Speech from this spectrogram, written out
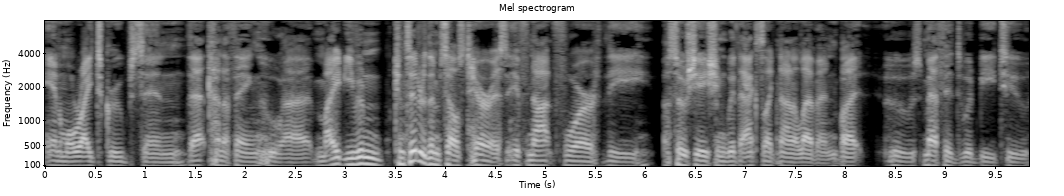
animal rights groups and that kind of thing who uh, might even consider themselves terrorists if not for the association with acts like 9-11. But whose methods would be to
